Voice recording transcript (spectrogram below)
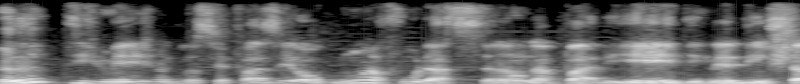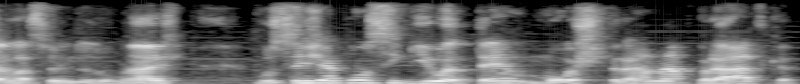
antes mesmo de você fazer alguma furação na parede, né, de instalação e tudo mais, você já conseguiu até mostrar na prática,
